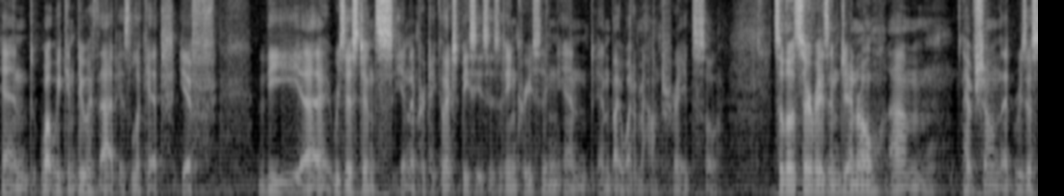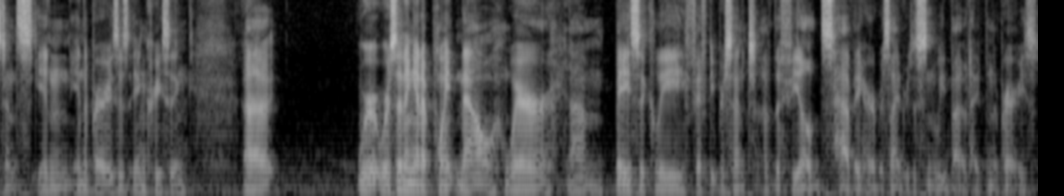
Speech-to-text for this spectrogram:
and what we can do with that is look at if the uh, resistance in a particular species is increasing and and by what amount, right? So so those surveys in general um, have shown that resistance in, in the prairies is increasing. Uh, we're, we're sitting at a point now where um, basically 50% of the fields have a herbicide resistant weed biotype in the prairies.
